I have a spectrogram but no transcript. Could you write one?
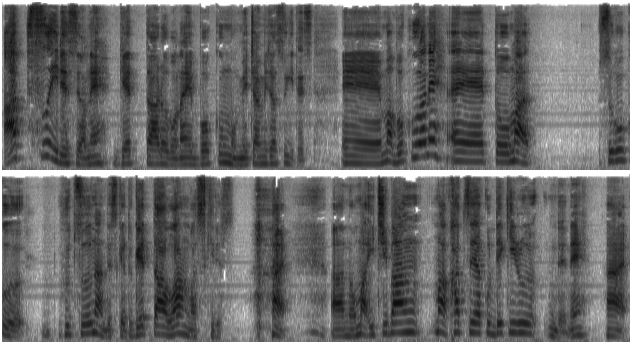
熱いですよね。ゲッターロボね。僕もめちゃめちゃ好きです。えー、まあ僕はね、えー、っと、まあ、すごく普通なんですけど、ゲッター1が好きです。はい。あの、まあ一番、まあ活躍できるんでね。はい。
